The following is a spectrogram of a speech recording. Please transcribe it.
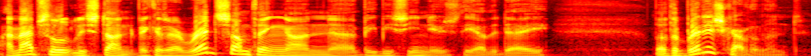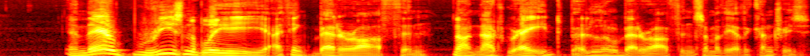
I'm absolutely stunned because I read something on uh, BBC News the other day that the British government, and they're reasonably, I think, better off than not not great, but a little better off than some of the other countries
